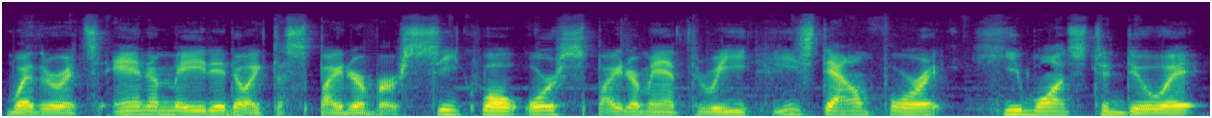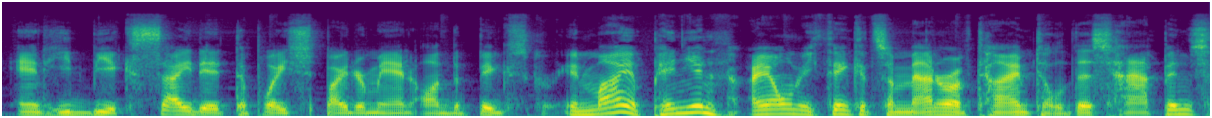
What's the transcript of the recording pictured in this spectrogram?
whether it's animated like the Spider-Verse sequel or Spider-Man 3, he's down for it. He wants to do it and he'd be excited to play Spider-Man on the big screen. In my opinion, I only think it's a matter of time till this happens.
